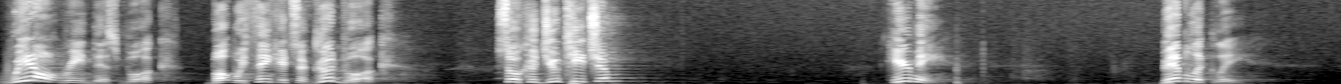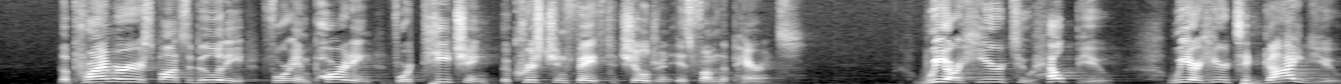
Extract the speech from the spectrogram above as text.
we don't read this book, but we think it's a good book. So could you teach him? Hear me. Biblically, the primary responsibility for imparting, for teaching the Christian faith to children is from the parents. We are here to help you, we are here to guide you,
